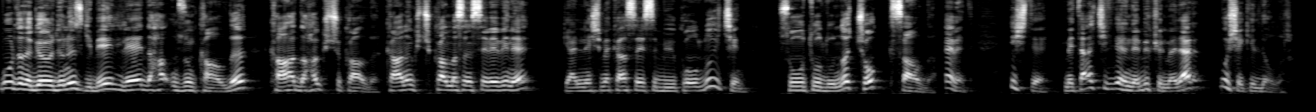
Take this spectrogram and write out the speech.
Burada da gördüğünüz gibi L daha uzun kaldı. K daha küçük kaldı. K'nın küçük kalmasının sebebi ne? Genleşme katsayısı büyük olduğu için soğutulduğunda çok kısaldı. Evet. İşte metal çiftlerinde bükülmeler bu şekilde olur.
